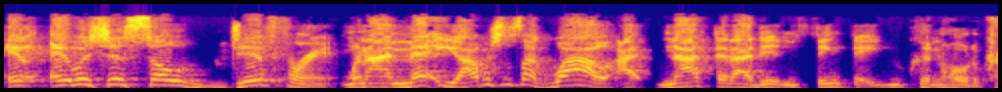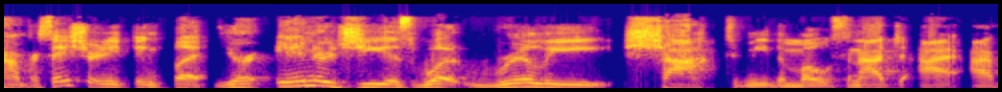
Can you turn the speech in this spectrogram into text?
it, it, was just so different. When I met you, I was just like, wow, I, not that I didn't think that you couldn't hold a conversation or anything, but your energy is what really shocked me the most. And I, I, I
